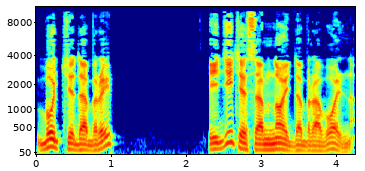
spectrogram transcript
Будьте добры, идите со мной добровольно.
